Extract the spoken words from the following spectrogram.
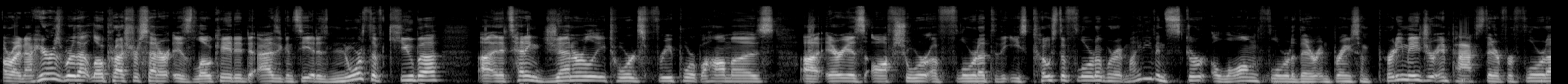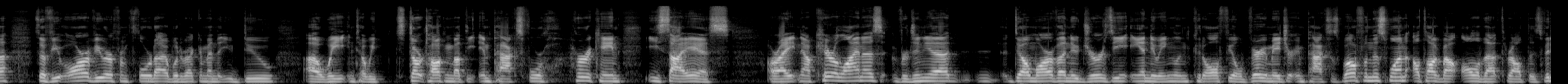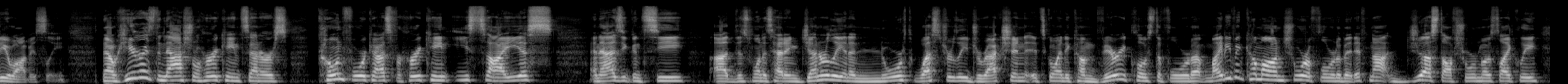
All right, now here's where that low pressure center is located. As you can see, it is north of Cuba, uh, and it's heading generally towards Freeport, Bahamas, uh, areas offshore of Florida to the east coast of Florida, where it might even skirt along Florida there and bring some pretty major impacts there for Florida. So if you are a viewer from Florida, I would recommend that you do uh, wait until we start talking about the impacts for Hurricane Isaias. All right, now Carolinas, Virginia, Delmarva, New Jersey, and New England could all feel very major impacts as well from this one. I'll talk about all of that throughout this video, obviously. Now, here is the National Hurricane Center's cone forecast for Hurricane Isaias, and as you can see, uh, this one is heading generally in a northwesterly direction. It's going to come very close to Florida, might even come onshore of Florida, but if not just offshore, most likely.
